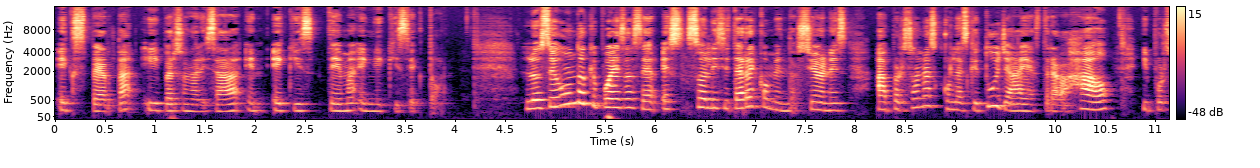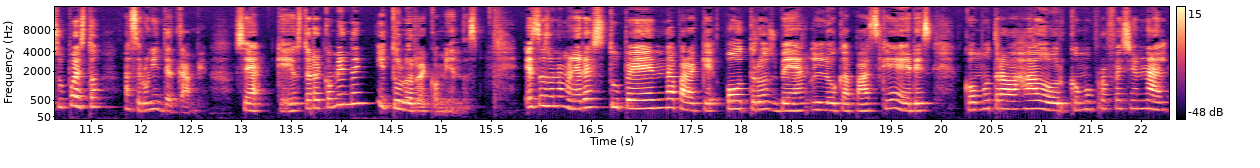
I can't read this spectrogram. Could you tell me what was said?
experta y personalizada en X tema, en X sector. Lo segundo que puedes hacer es solicitar recomendaciones a personas con las que tú ya hayas trabajado y por supuesto hacer un intercambio. O sea, que ellos te recomienden y tú los recomiendas. Esta es una manera estupenda para que otros vean lo capaz que eres como trabajador, como profesional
